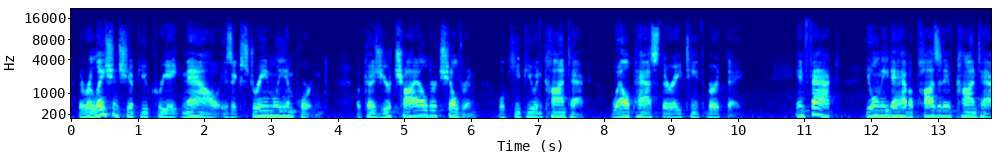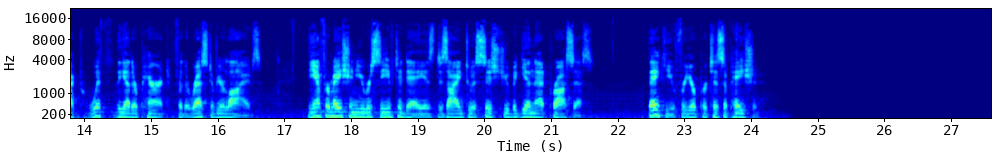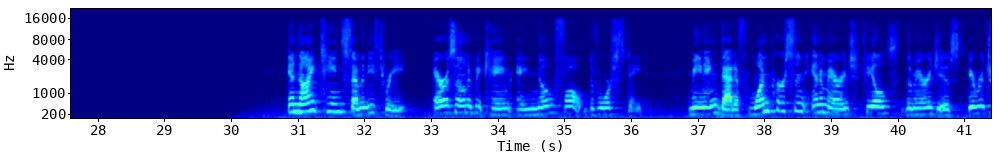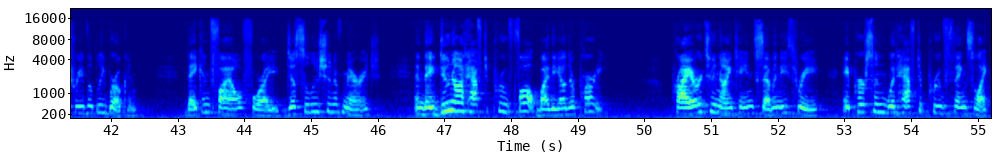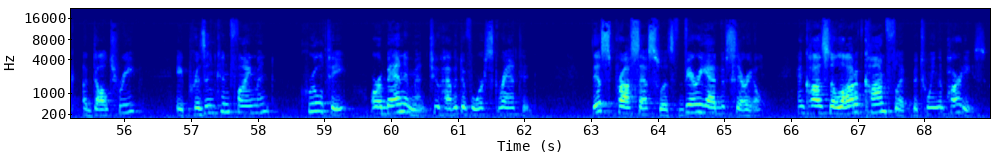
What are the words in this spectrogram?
the relationship you create now is extremely important because your child or children will keep you in contact well past their 18th birthday. In fact, you will need to have a positive contact with the other parent for the rest of your lives. The information you receive today is designed to assist you begin that process. Thank you for your participation. In 1973, Arizona became a no fault divorce state meaning that if one person in a marriage feels the marriage is irretrievably broken, they can file for a dissolution of marriage and they do not have to prove fault by the other party. Prior to 1973, a person would have to prove things like adultery, a prison confinement, cruelty, or abandonment to have a divorce granted. This process was very adversarial and caused a lot of conflict between the parties.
